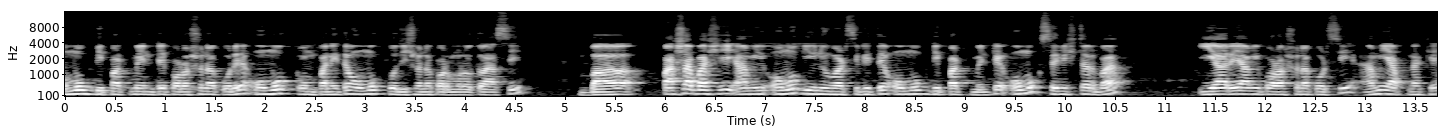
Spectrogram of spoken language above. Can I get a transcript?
অমুক ডিপার্টমেন্টে পড়াশোনা করে অমুক কোম্পানিতে অমুক পজিশনে কর্মরত আছি, বা পাশাপাশি আমি অমুক ইউনিভার্সিটিতে অমুক ডিপার্টমেন্টে অমুক সেমিস্টার বা ইয়ারে আমি পড়াশোনা করছি। আমি আপনাকে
